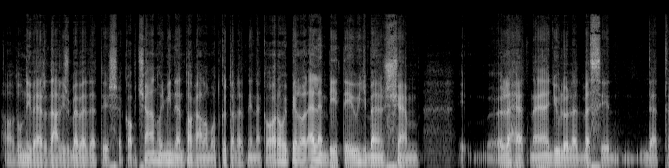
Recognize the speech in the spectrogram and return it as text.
az univerzális bevezetése kapcsán, hogy minden tagállamot köteleznének arra, hogy például LMBT ügyben sem lehetne gyűlöletbeszédet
